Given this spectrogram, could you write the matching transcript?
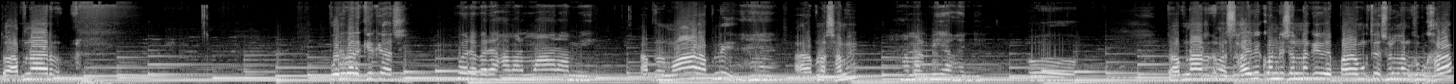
তো আপনার পরিবারে কে কে আছে? পরিবারে আমার মা আর আমি। আপনার মা আর আপনি? হ্যাঁ। আর আপনার স্বামী? আমার বিয়ে হয়নি। ও তো আপনার শারীরিক কন্ডিশন নাকি পাড়ার মুখ থেকে শুনলাম খুব খারাপ?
